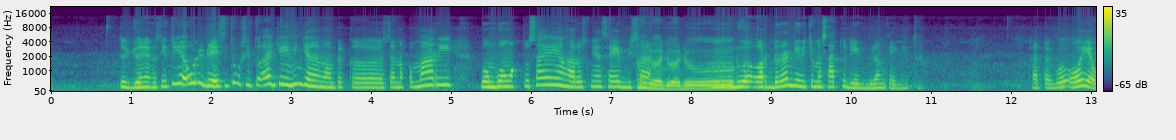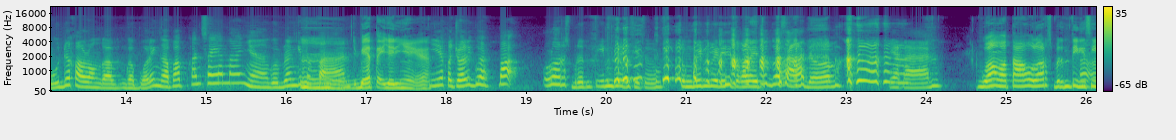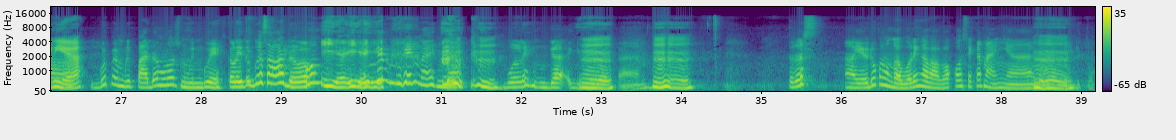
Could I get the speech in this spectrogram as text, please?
tujuannya ke situ ya udah dari situ ke situ aja. Ini jangan mampir ke sana kemari. Buang-buang waktu saya yang harusnya saya bisa aduh aduh aduh. hmm, dua orderan jadi cuma satu dia bilang kayak gitu. Kata gue oh ya udah kalau nggak nggak boleh nggak apa-apa. Kan saya nanya gue bilang gitu kan. Hmm, bete jadinya ya. Iya kecuali gue, Pak, lo harus berhentiin gue di situ, tungguin gue di situ. Kalau itu gue salah dong, ya kan? Gua mau tahu lo harus berhenti di sini ya Gue pengen beli padang, lo harus nungguin gue. Kalau itu gue salah dong. iya iya iya gue nanya, boleh enggak gitu ya kan? Hmm. Terus, ah, ya udah kalau nggak boleh nggak apa-apa kok. Saya kan nanya, gue bilang kayak gitu.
